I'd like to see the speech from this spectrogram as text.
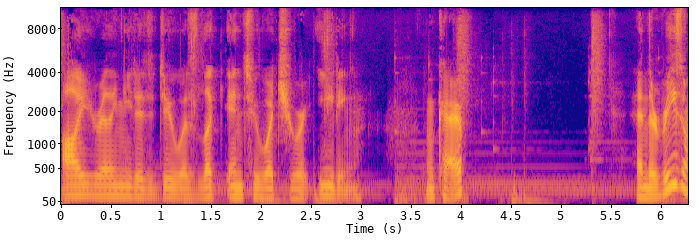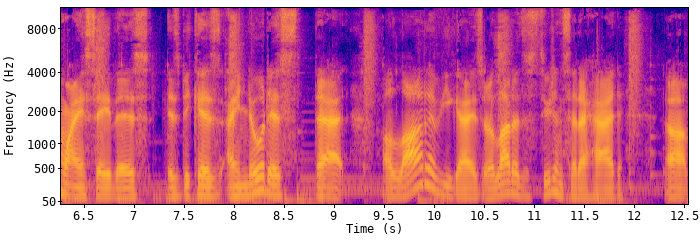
All you really needed to do was look into what you were eating. Okay? And the reason why I say this is because I noticed that a lot of you guys, or a lot of the students that I had, uh,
